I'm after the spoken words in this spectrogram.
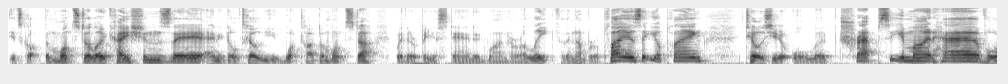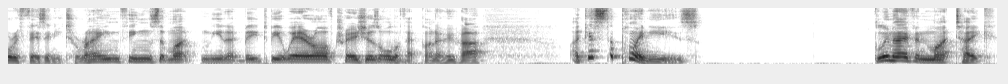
It's got the monster locations there and it'll tell you what type of monster whether it be a standard one or elite for the number of players that you're playing. Tells you all the traps that you might have or if there's any terrain things that might you know be to be aware of treasures all of that kind of hoo-ha. I guess the point is gloomhaven might take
